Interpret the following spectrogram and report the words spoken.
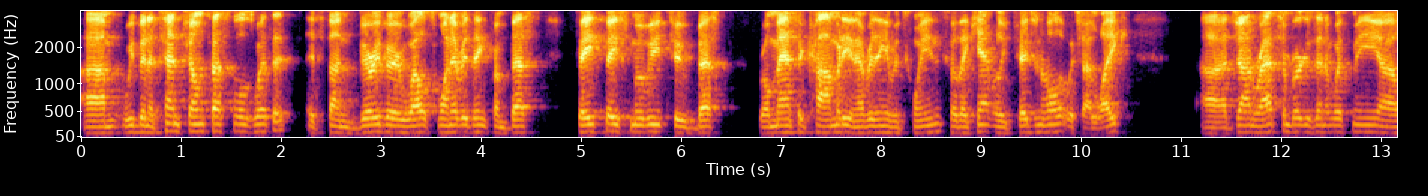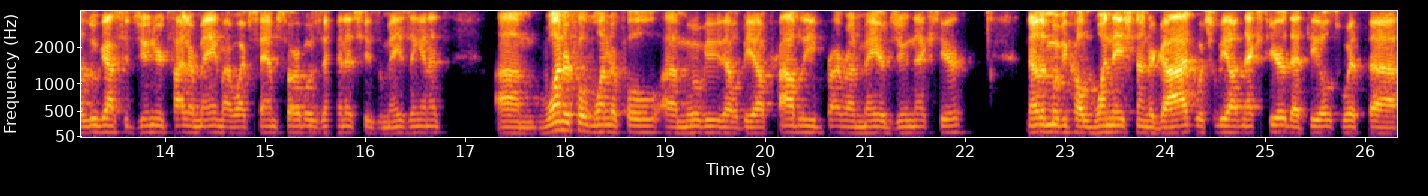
Um, we've been at 10 film festivals with it. It's done very, very well. It's won everything from best faith-based movie to best romantic comedy and everything in between. So they can't really pigeonhole it, which I like. Uh, John Ratzenberger is in it with me. Uh, Lou Gossett Jr., Tyler Mane, my wife Sam Sorbo is in it. She's amazing in it. Um, wonderful, wonderful uh, movie that will be out probably, probably around May or June next year. Another movie called One Nation Under God, which will be out next year, that deals with uh,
